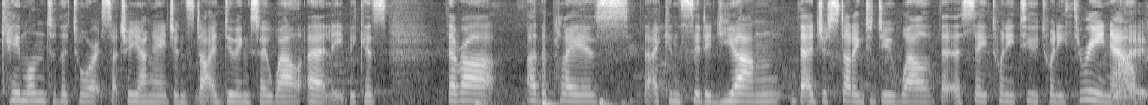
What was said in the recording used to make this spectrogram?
came onto the tour at such a young age and started doing so well early because there are other players that are considered young that are just starting to do well that are say 22 23 now Right.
